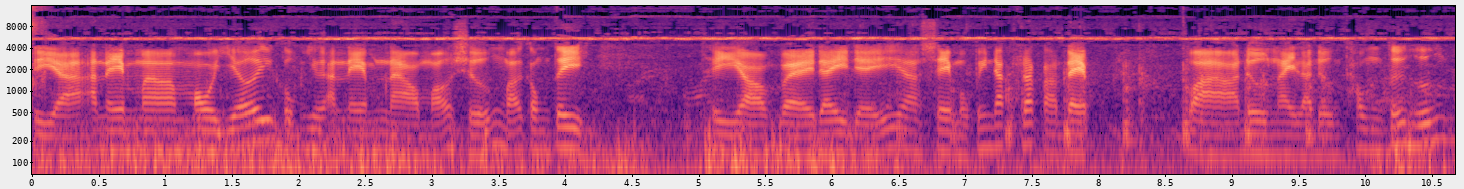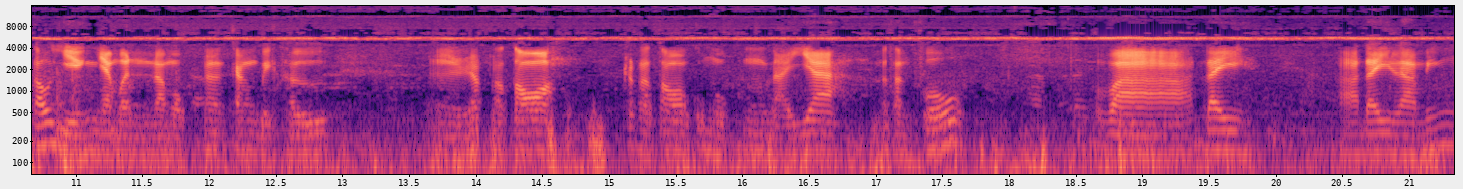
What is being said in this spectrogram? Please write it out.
thì à, anh em à, môi giới cũng như anh em nào mở xưởng mở công ty thì à, về đây để xem một miếng đất rất là đẹp. Và đường này là đường thông tứ hướng đối diện nhà mình là một căn biệt thự ừ, rất là to rất là to của một đại gia ở thành phố. Và đây à, đây là miếng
